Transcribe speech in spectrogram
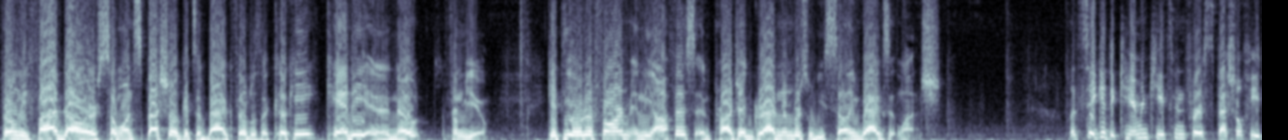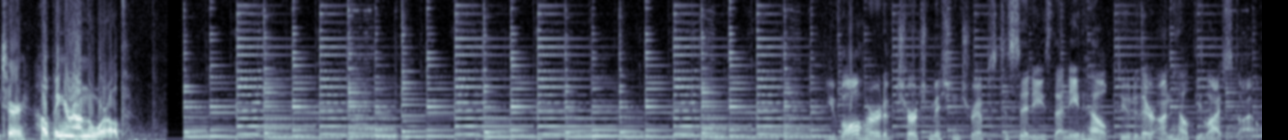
For only $5, someone special gets a bag filled with a cookie, candy, and a note from you. Get the order form in the office, and Project Grad members will be selling bags at lunch. Let's take it to Cameron Keatsman for a special feature, Helping Around the World. You've all heard of church mission trips to cities that need help due to their unhealthy lifestyle.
